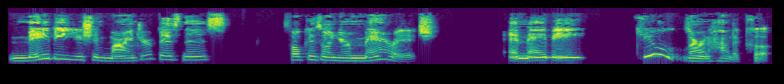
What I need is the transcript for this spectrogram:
maybe you should mind your business, focus on your marriage, and maybe you learn how to cook.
